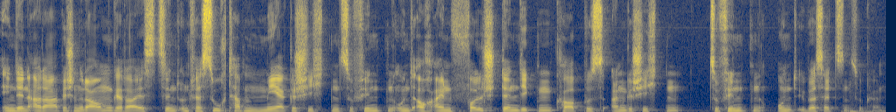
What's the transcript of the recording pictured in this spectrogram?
in den arabischen Raum gereist sind und versucht haben, mehr Geschichten zu finden und auch einen vollständigen Korpus an Geschichten zu finden und übersetzen zu können.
